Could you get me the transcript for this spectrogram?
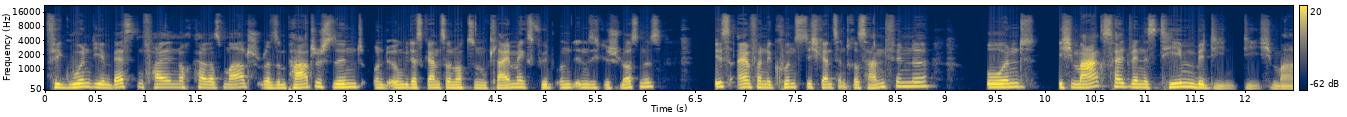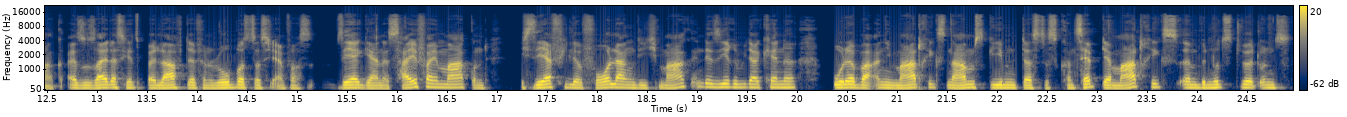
Figuren, die im besten Fall noch charismatisch oder sympathisch sind und irgendwie das Ganze noch zu einem Climax führt und in sich geschlossen ist, ist einfach eine Kunst, die ich ganz interessant finde. Und ich mag es halt, wenn es Themen bedient, die ich mag. Also sei das jetzt bei Love, Death and Robots, dass ich einfach sehr gerne Sci-Fi mag und ich sehr viele Vorlagen, die ich mag, in der Serie wieder kenne. Oder bei Animatrix namensgebend, dass das Konzept der Matrix äh, benutzt wird und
